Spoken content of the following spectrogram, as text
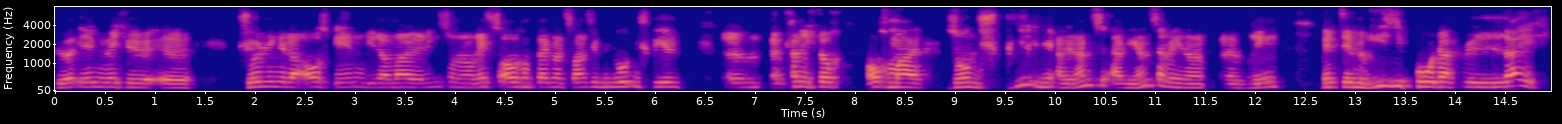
für irgendwelche äh, Schönlinge da ausgeben, die da mal links und rechts aus und vielleicht mal 20 Minuten spielen. Ähm, dann kann ich doch auch mal so ein Spiel in die Allianz, Allianz Arena äh, bringen, mit dem Risiko, da vielleicht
